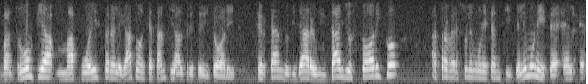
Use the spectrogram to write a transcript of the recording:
Valtrompia, ma può essere legato anche a tanti altri territori, cercando di dare un taglio storico attraverso le monete antiche. Le monete è, è,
